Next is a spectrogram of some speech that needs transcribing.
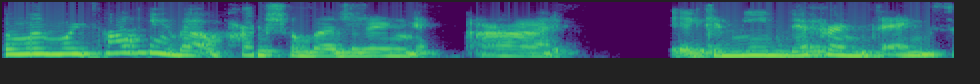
So, when we're talking about partial budgeting, uh, it can mean different things.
